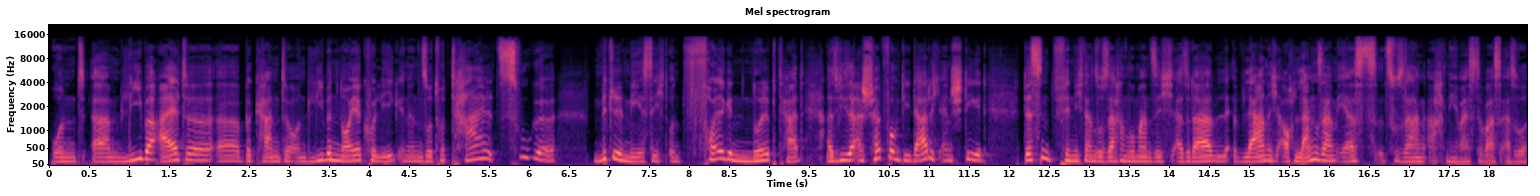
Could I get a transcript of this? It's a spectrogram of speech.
und ähm, liebe alte äh, Bekannte und liebe neue KollegInnen so total zuge mittelmäßig und voll genulpt hat. Also diese Erschöpfung, die dadurch entsteht, das sind, finde ich, dann so Sachen, wo man sich, also da lerne ich auch langsam erst zu sagen, ach nee, weißt du was, also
